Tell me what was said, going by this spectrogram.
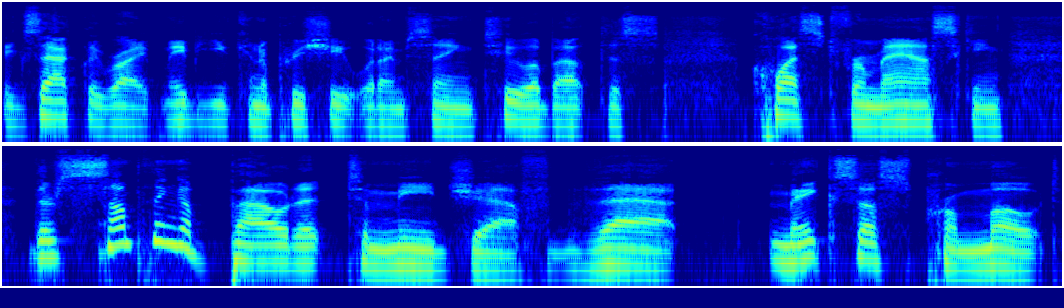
exactly right. Maybe you can appreciate what I'm saying too about this quest for masking. There's something about it to me, Jeff, that makes us promote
